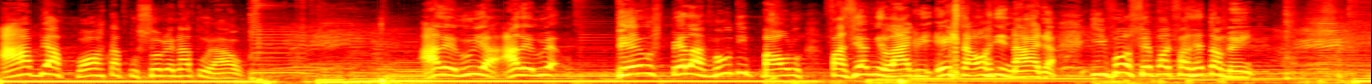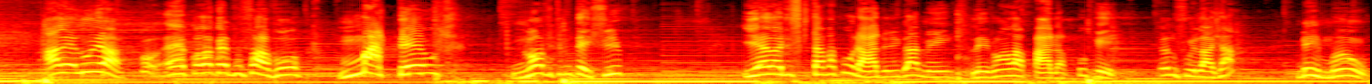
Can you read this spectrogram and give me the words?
abre a porta para o sobrenatural. Aleluia, aleluia. Deus, pela mão de Paulo, fazia milagre extraordinária. E você pode fazer também. Aleluia. É, coloca aí, por favor, Mateus 9,35. E ela disse que estava curada. Eu digo amém. Levei uma lapada. Por quê? Eu não fui lá já? Meu irmão,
